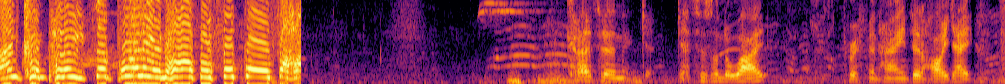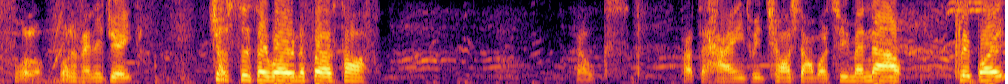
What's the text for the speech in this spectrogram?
And completes a brilliant half of football for Curtin get, gets us underway. Griffin, Haynes and Highgate full, full of energy. Just as they were in the first half. Elks Back to Haynes, being charged down by two men now. Clip by.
